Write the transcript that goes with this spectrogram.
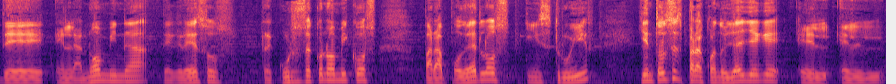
de, en la nómina de egresos, recursos económicos, para poderlos instruir y entonces para cuando ya llegue el, el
